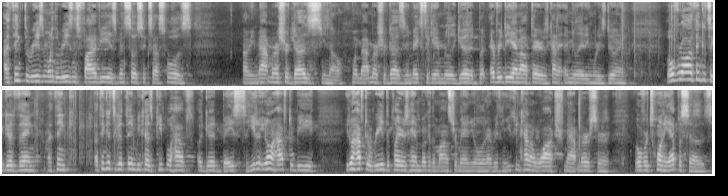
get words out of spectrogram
I think the reason one of the reasons 5e has been so successful is I mean, Matt Mercer does, you know, what Matt Mercer does, and he makes the game really good. But every DM out there is kind of emulating what he's doing. Overall, I think it's a good thing. I think I think it's a good thing because people have a good base. So you don't you don't have to be, you don't have to read the player's handbook and the monster manual and everything. You can kind of watch Matt Mercer over 20 episodes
